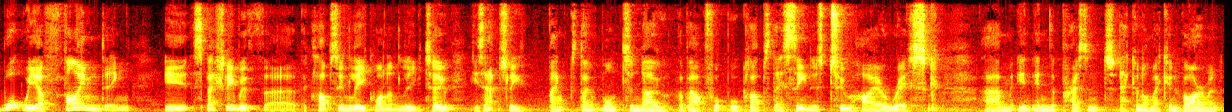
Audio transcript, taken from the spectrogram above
What we are finding, is, especially with uh, the clubs in League One and League Two, is actually banks don't want to know about football clubs. They're seen as too high a risk um, in, in the present economic environment.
